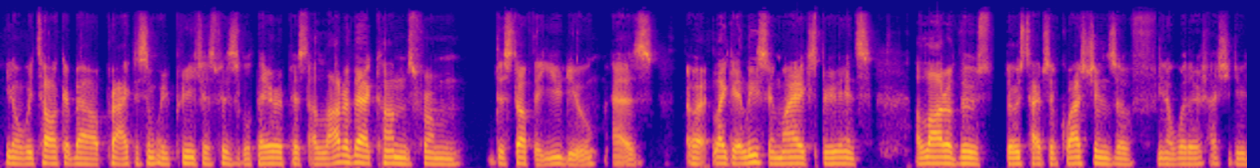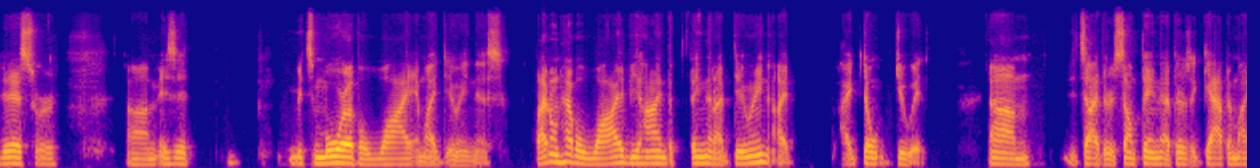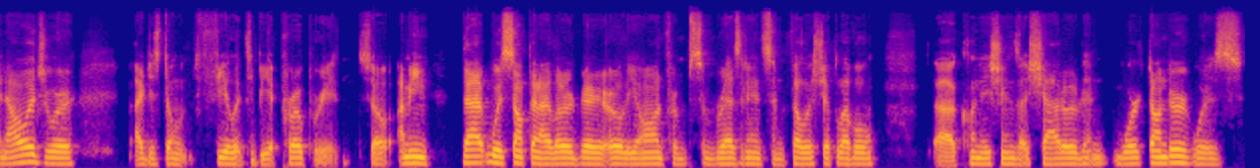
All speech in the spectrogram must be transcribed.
you know we talk about practice and we preach as physical therapists. A lot of that comes from the stuff that you do as uh, like at least in my experience a lot of those those types of questions of you know whether i should do this or um, is it it's more of a why am i doing this i don't have a why behind the thing that i'm doing i i don't do it. Um, it's either something that there's a gap in my knowledge or i just don't feel it to be appropriate. So i mean that was something i learned very early on from some residents and fellowship level uh, clinicians I shadowed and worked under was,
